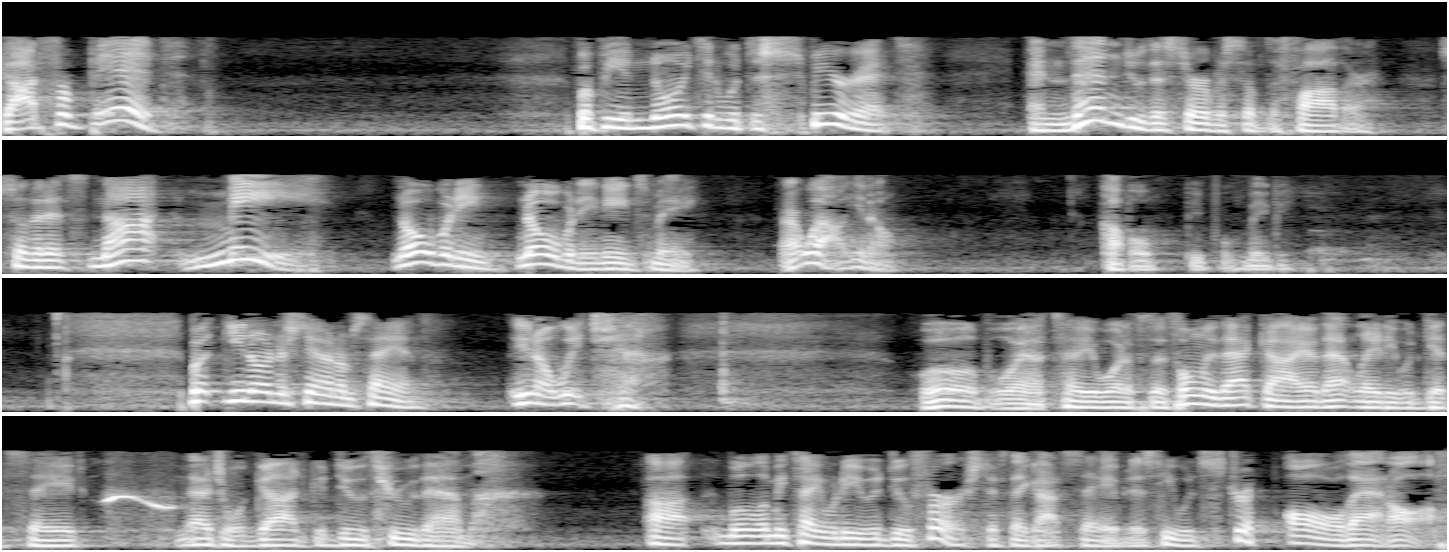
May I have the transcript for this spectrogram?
God forbid. But be anointed with the Spirit and then do the service of the Father so that it's not me Nobody, nobody needs me. Uh, well, you know, A couple people, maybe. But you don't understand what I'm saying? You know, which. Oh boy, I'll tell you what, if, if only that guy or that lady would get saved, imagine what God could do through them. Uh, well, let me tell you what he would do first if they got saved, is he would strip all that off.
